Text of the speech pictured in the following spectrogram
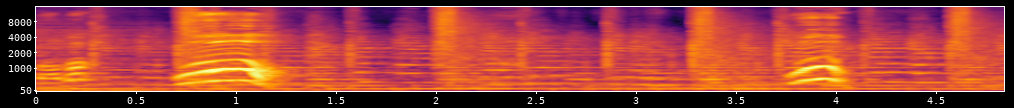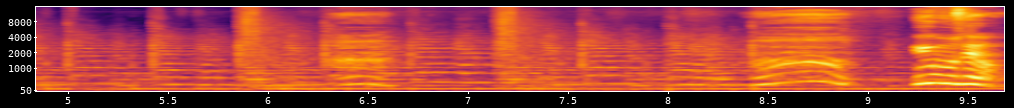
빠밤. 오! 오! 이거 보세요.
